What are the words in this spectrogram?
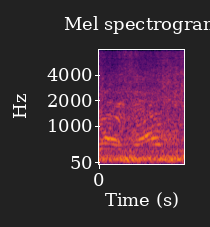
right now.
